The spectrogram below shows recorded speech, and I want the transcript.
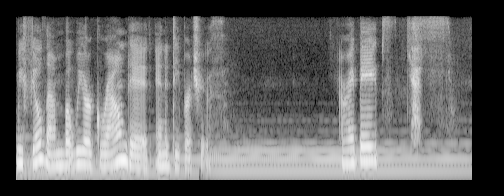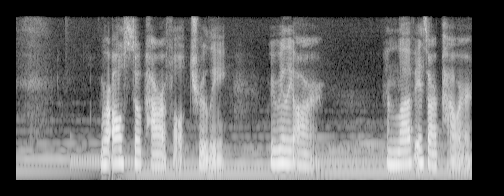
We feel them, but we are grounded in a deeper truth. All right, babes? Yes. We're all so powerful, truly. We really are. And love is our power.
